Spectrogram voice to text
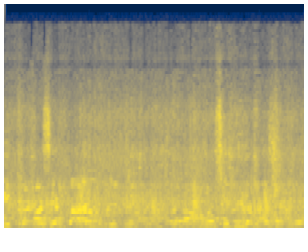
ไม่ได้เลยเขาซิปราคาเซ็นตายเขาซิปมีราคาเซ็นโอง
